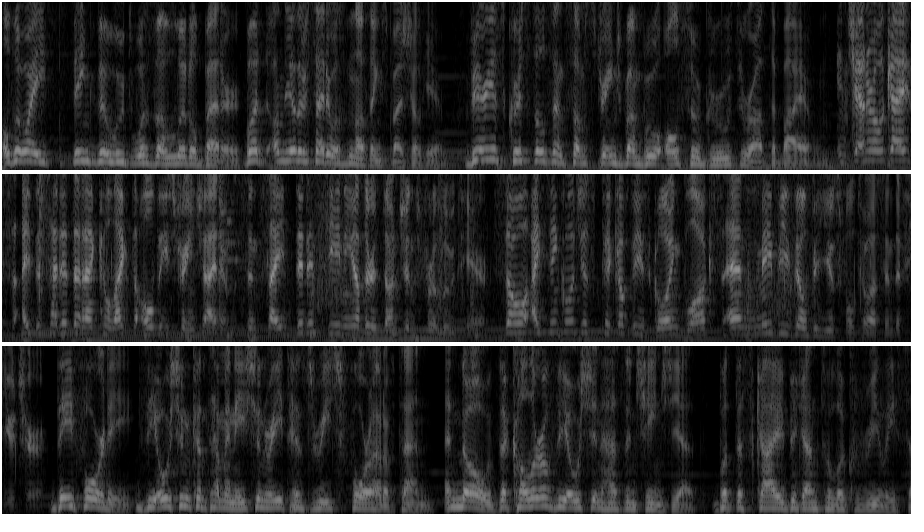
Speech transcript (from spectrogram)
although I think the loot was a little better. But on the other side, it was nothing special here. Various crystals and some strange bamboo also grew throughout the biome. In general, guys, I decided that I collect all these strange items, since I didn't see any other dungeons for loot here. So I think we'll just pick up these glowing blocks, and maybe they'll be useful to us in the future. Day 40. The ocean contamination rate has reached 4 out of 10. And no, the color of the ocean hasn't changed yet, but the sky began to look really sad.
